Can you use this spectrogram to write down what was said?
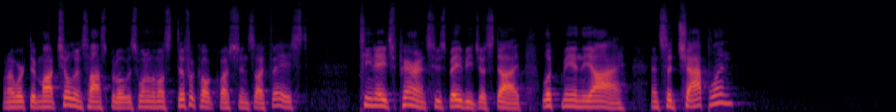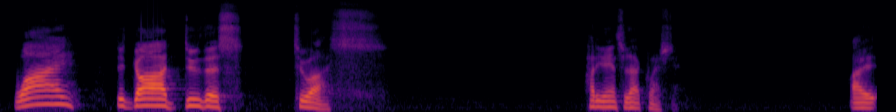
When I worked at Mott Children's Hospital, it was one of the most difficult questions I faced. Teenage parents whose baby just died looked me in the eye and said, Chaplain, why did God do this to us? How do you answer that question? I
